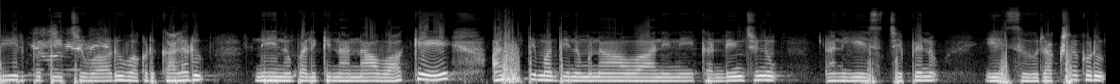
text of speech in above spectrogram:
తీర్పు తీర్చువాడు ఒకడు కలడు. నేను పలికిన నా వాక్యే అంతిమ దినమున వానిని ఖండించును అని యేసు చెప్పాను. యేసు రక్షకుడు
